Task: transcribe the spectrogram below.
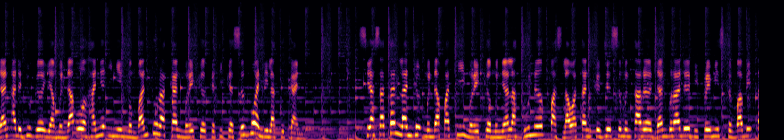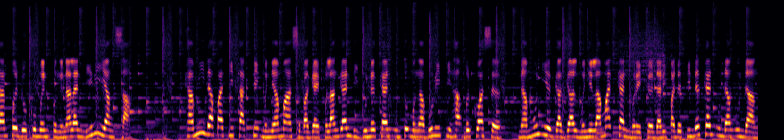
dan ada juga yang mendakwa hanya ingin membantu rakan mereka ketika serbuan dilakukan. Siasatan lanjut mendapati mereka menyalahguna pas lawatan kerja sementara dan berada di premis terbabit tanpa dokumen pengenalan diri yang sah. Kami dapati taktik menyamar sebagai pelanggan digunakan untuk mengabuli pihak berkuasa, namun ia gagal menyelamatkan mereka daripada tindakan undang-undang,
